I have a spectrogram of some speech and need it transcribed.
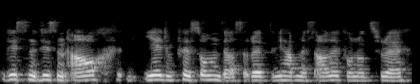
wissen, wissen auch jede Person das, oder wir haben es alle von unseren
